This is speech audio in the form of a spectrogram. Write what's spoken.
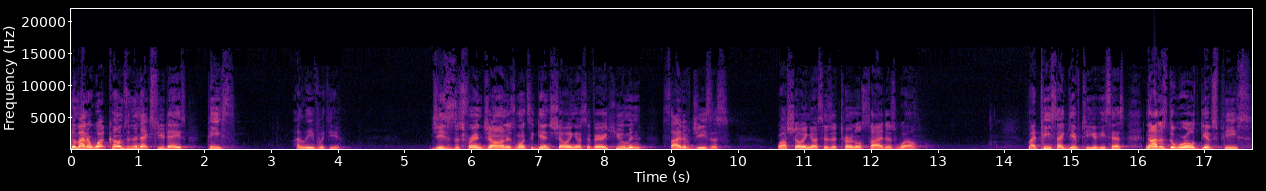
no matter what comes in the next few days, peace, I leave with you. Jesus' friend John is once again showing us a very human side of Jesus while showing us his eternal side as well. My peace I give to you, he says, not as the world gives peace.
